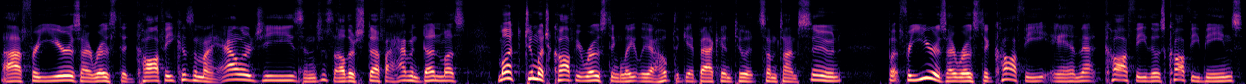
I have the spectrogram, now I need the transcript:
Uh, for years, I roasted coffee because of my allergies and just other stuff. I haven't done much, much, too much coffee roasting lately. I hope to get back into it sometime soon. But for years, I roasted coffee, and that coffee, those coffee beans,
